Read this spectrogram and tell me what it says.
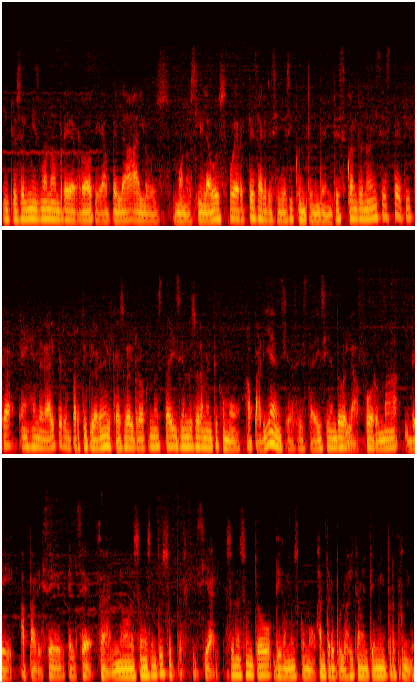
incluso el mismo nombre de rock que apela a los monosílabos fuertes, agresivos y contundentes. Cuando uno dice estética en general, pero en particular en el caso del rock no está diciendo solamente como apariencias, está diciendo la forma de aparecer el ser. O sea, no es un asunto superficial, es un asunto, digamos, como antropológicamente muy profundo.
